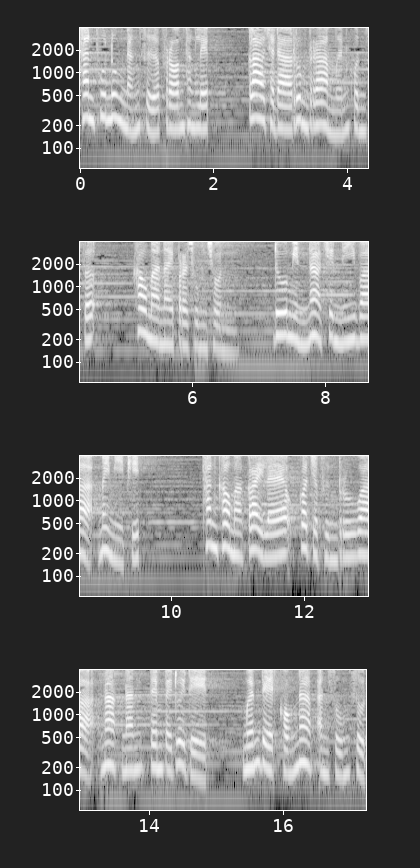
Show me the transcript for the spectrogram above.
ท่านผู้นุ่งหนังเสือพร้อมทั้งเล็บ กล้าวชดารุ่มร่ามเหมือนคนเซอะ เข้ามาในประชุมชน ดูหมิ่นนาคเช่นนี้ว่าไม่มีพิษ ท่านเข้ามาใกล้แล้วก็จะพึงรู้ว่านาคนั้นเต็มไปด้วยเดชเหมือนเดชของนาคอันสูงสุด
